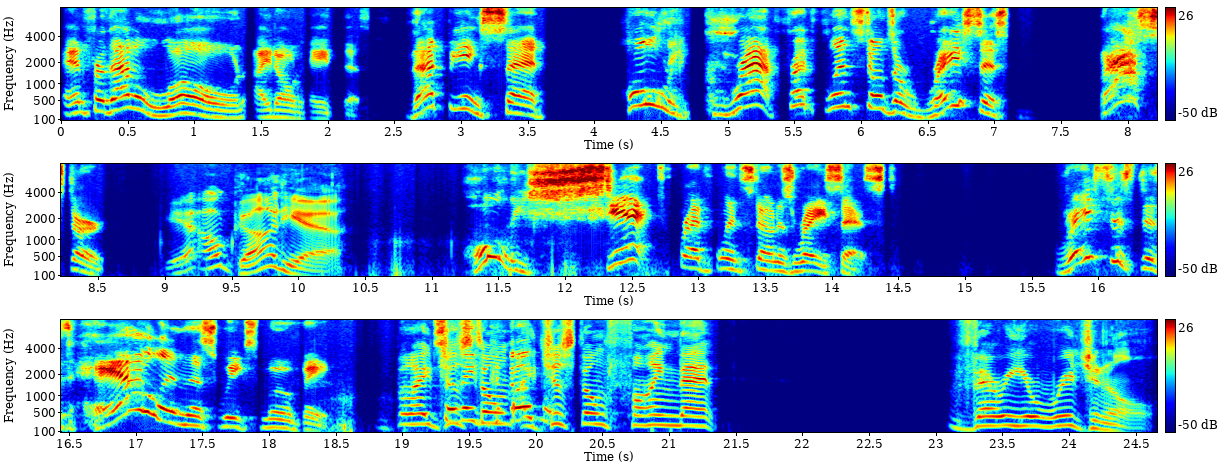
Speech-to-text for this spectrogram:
And for that alone, I don't hate this. That being said, holy crap, Fred Flintstone's a racist bastard. Yeah. Oh God. Yeah. Holy shit, Fred Flintstone is racist. Racist as hell in this week's movie. But I So just don't. I just don't find that very original.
